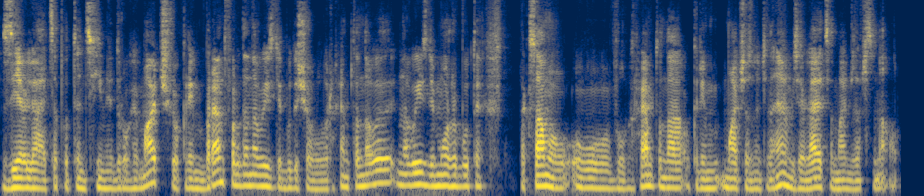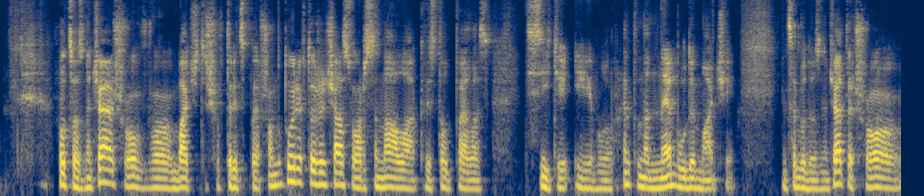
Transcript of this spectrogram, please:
з'являється потенційний другий матч, окрім Брентфорда на виїзді, буде що Вулверхемптон на виїзді може бути. Так само у Вулверхемптона, окрім матчу з Ноттінгемом, з'являється матч з Арсеналом. Що це означає? Що в бачите, що в 31-му турі в той же час у Арсенала, Крістал Пелес, Сіті і Вулверхемптона не буде матчі. І це буде означати, що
